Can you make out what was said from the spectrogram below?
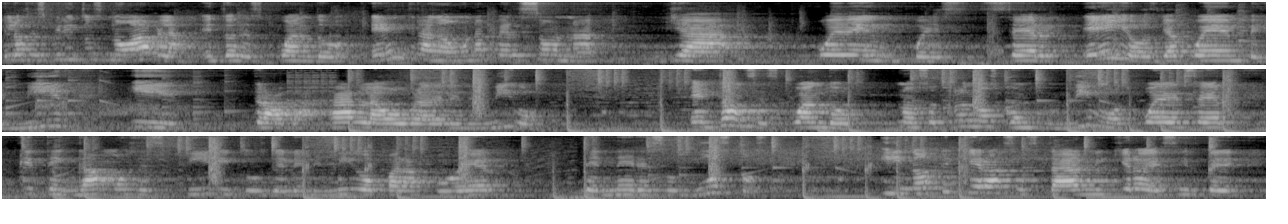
los espíritus no hablan, entonces cuando entran a una persona ya pueden pues ser ellos, ya pueden venir y trabajar la obra del enemigo. Entonces, cuando nosotros nos confundimos, puede ser que tengamos espíritus del enemigo para poder tener esos gustos. Y no te quiero asustar ni quiero decirte,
